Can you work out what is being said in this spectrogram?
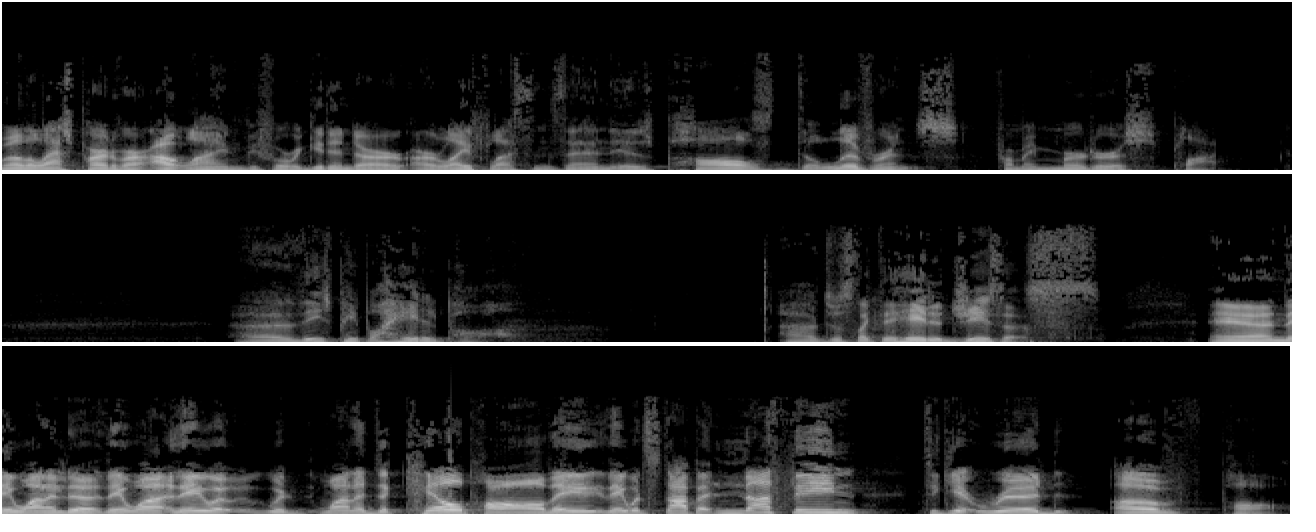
Well, the last part of our outline before we get into our, our life lessons then is Paul's deliverance from a murderous plot. Uh, these people hated Paul, uh, just like they hated Jesus and they wanted to they want they would, would, wanted to kill Paul. They they would stop at nothing to get rid of Paul.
